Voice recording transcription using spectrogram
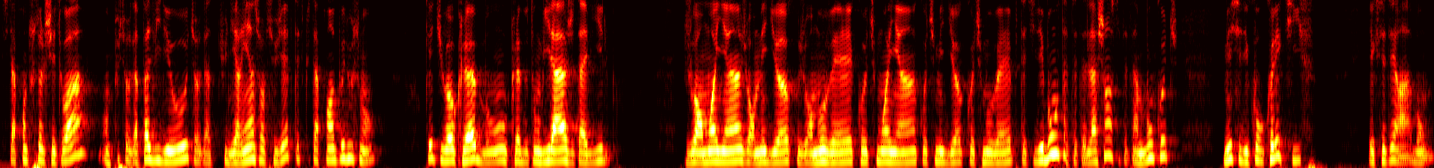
si tu apprends tout seul chez toi, en plus tu regardes pas de vidéo, tu regardes, tu rien sur le sujet, peut-être que tu apprends un peu doucement. Ok, tu vas au club, bon, au club de ton village, de ta ville, joueur moyen, joueur médiocre, joueur mauvais, coach moyen, coach médiocre, coach mauvais. Peut-être il est bon, tu peut-être de la chance, tu peut-être un bon coach, mais c'est des cours collectifs, etc. Bon,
